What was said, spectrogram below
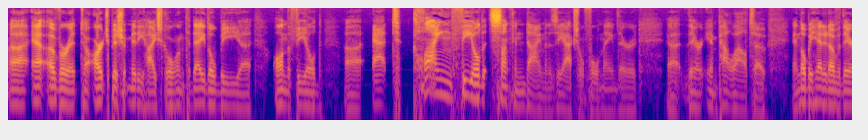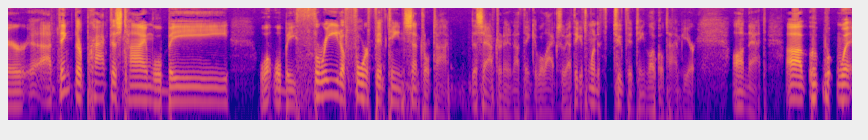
uh, at, over at uh, Archbishop Mitty High School, and today they'll be uh, on the field uh, at Klein Field at Sunken Diamond is the actual full name there. Uh, there in Palo Alto, and they'll be headed over there. I think their practice time will be what will be three to four fifteen Central Time this afternoon. I think it will actually. I think it's one to two fifteen local time here on that. Uh, w- w-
